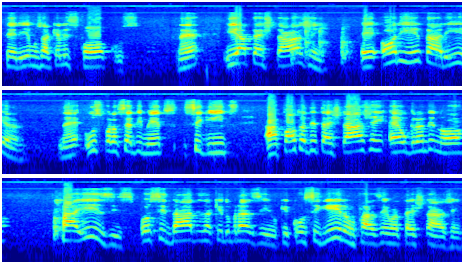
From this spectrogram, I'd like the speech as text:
teríamos aqueles focos, né? E a testagem é, orientaria né, os procedimentos seguintes. A falta de testagem é o grande nó. Países ou cidades aqui do Brasil que conseguiram fazer uma testagem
